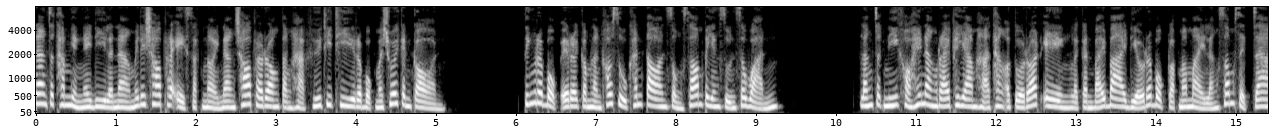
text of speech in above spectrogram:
นางจะทำอย่างไงดีละนางไม่ได้ชอบพระเอกสักหน่อยนางชอบพระรองต่างหากฮื้อทีทีระบบมาช่วยกันก่อน ติ้งระบบเอเรยกำลังเข้าสู่ขั้นตอนส่งซ่อมไปยังศูนย์สวรรค์ หลังจากนี้ขอให้นางร้ายพยายามหาทางเอาตัวรอดเองละกันบายบายเดี๋ยวระบบกลับมาใหม่หลังซ่อมเสร็จจ้า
